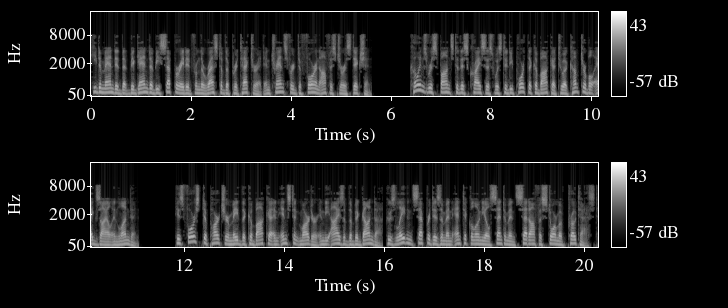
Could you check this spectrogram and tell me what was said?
he demanded that Baganda be separated from the rest of the protectorate and transferred to Foreign Office jurisdiction. Cohen's response to this crisis was to deport the Kabaka to a comfortable exile in London. His forced departure made the Kabaka an instant martyr in the eyes of the Baganda, whose latent separatism and anticolonial sentiments set off a storm of protest.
